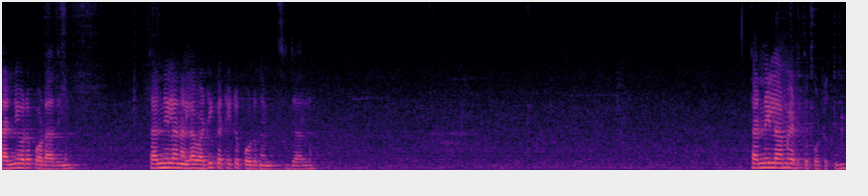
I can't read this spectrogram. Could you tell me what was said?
தண்ணியோட போடாதீங்க. தண்ணியெலாம் நல்லா வடிகட்டிட்டு போடுங்க மிக்ஸி ஜாரில். தண்ணி இல்லாமல் எடுத்து போட்டுக்குங்க.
